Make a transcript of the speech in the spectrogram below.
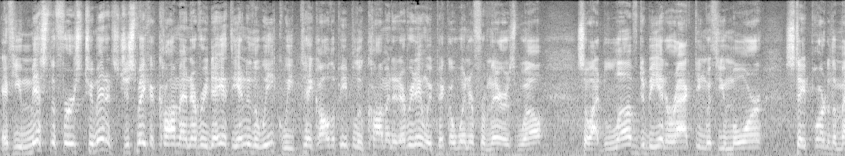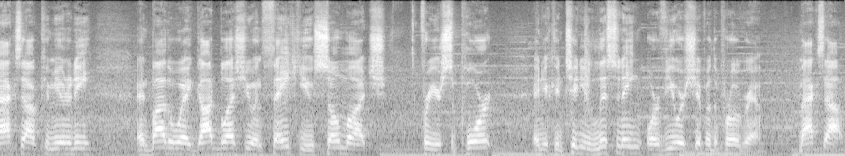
If you miss the first two minutes, just make a comment every day. At the end of the week, we take all the people who commented every day and we pick a winner from there as well. So I'd love to be interacting with you more. Stay part of the Max Out community. And by the way, God bless you and thank you so much for your support and your continued listening or viewership of the program. Max Out.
